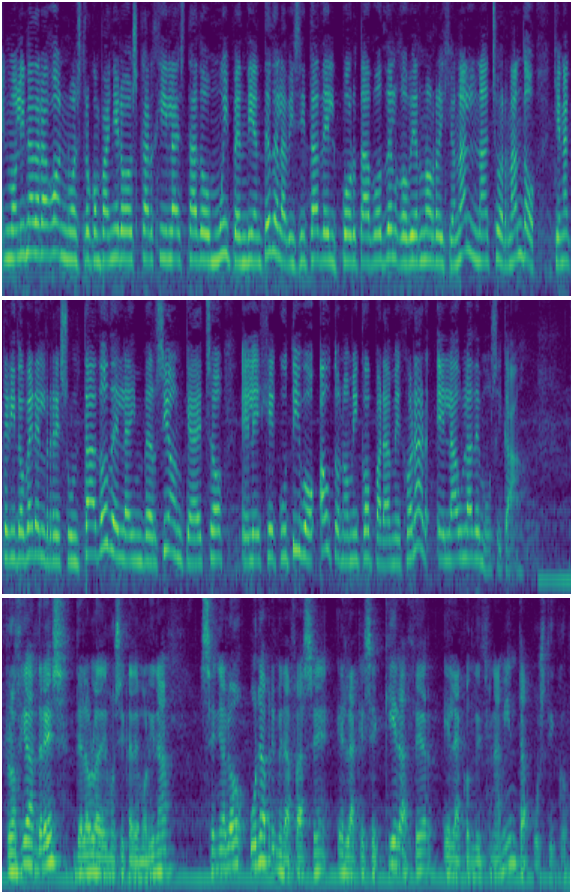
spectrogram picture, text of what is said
En Molina de Aragón, nuestro compañero Oscar Gil ha estado muy pendiente de la visita del portavoz del Gobierno regional, Nacho Hernando, quien ha querido ver el resultado de la inversión que ha hecho el Ejecutivo Autonómico para mejorar el aula de música. Rocío Andrés, del aula de música de Molina, señaló una primera fase en la que se quiere hacer el acondicionamiento acústico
